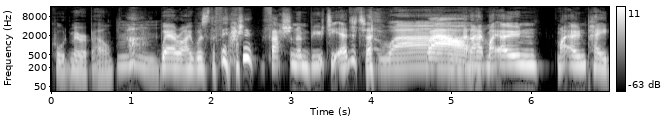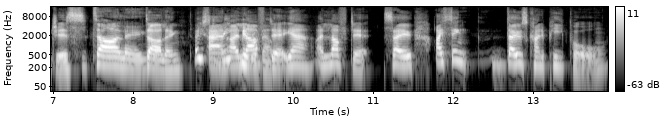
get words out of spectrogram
called Mirabelle, Mm. where I was the fashion, fashion and beauty editor, Wow. Wow. and I had my own my own pages Darling. darling. I used to and read I Mirabelle. loved it. Yeah, I loved it. So I think those kind of people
